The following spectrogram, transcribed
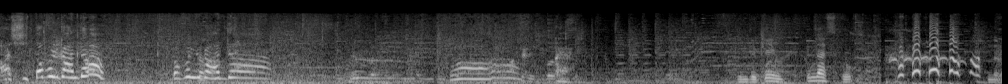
아씨, W가 안 돼! W가 안 돼! 와. 근데 게임 끝날 수도.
